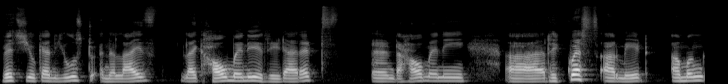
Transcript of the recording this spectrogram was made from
which you can use to analyze like how many redirects and how many uh, requests are made among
